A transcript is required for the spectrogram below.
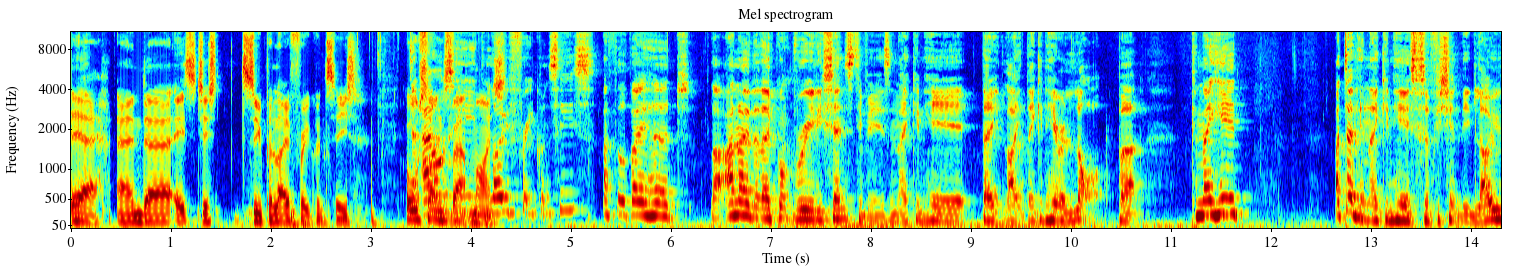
Yeah, and uh, it's just super low frequencies. All Do songs owls about mice. Low frequencies. I thought they had. Like, I know that they've got really sensitive ears and they can hear. They like they can hear a lot, but can they hear? I don't think they can hear sufficiently low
